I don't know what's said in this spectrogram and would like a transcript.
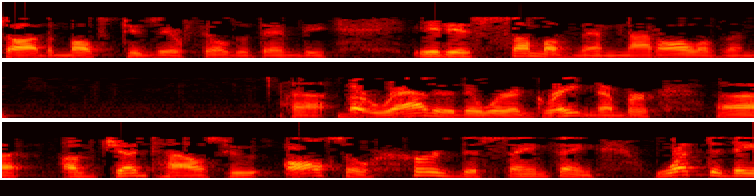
saw the multitudes, they were filled with envy. It is some of them, not all of them. Uh, but rather there were a great number uh, of Gentiles who also heard this same thing. What did they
